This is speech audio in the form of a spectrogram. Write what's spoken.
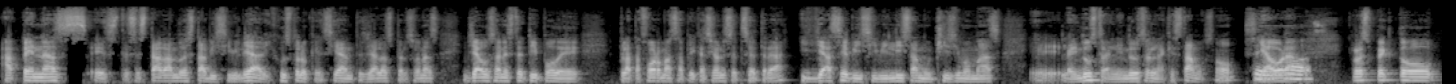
apenas este, se está dando esta visibilidad y justo lo que decía antes, ya las personas ya usan este tipo de plataformas, aplicaciones, etcétera, y ya se visibiliza muchísimo más eh, la industria, en la industria en la que estamos, ¿no? y ahora, respecto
